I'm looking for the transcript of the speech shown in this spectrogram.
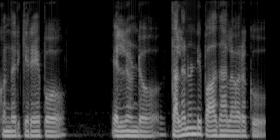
కొందరికి రేపో, ఎల్లుండో తల నుండి పాదాల వరకు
